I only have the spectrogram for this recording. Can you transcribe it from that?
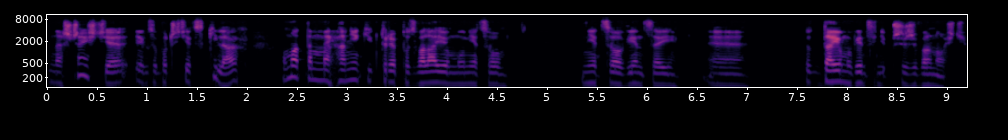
na szczęście, jak zobaczycie w skillach, on ma tam mechaniki, które pozwalają mu nieco, nieco więcej, e, dają mu więcej przeżywalności.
